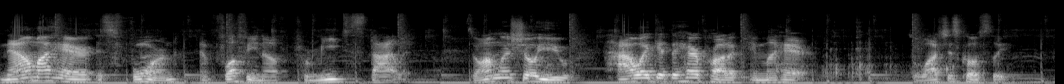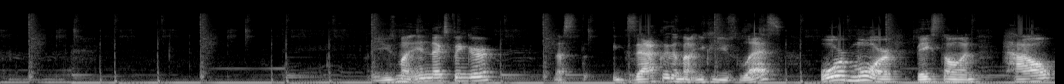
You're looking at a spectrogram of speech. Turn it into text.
Now my hair is formed and fluffy enough for me to style it. So I'm gonna show you how I get the hair product in my hair. So watch this closely. I use my index finger. That's exactly the amount. You could use less or more based on how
